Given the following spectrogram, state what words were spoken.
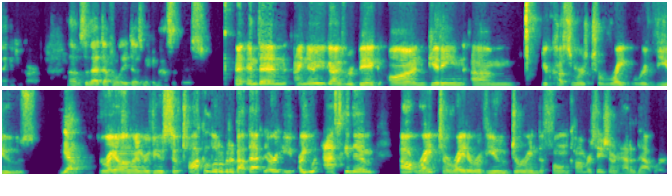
thank you card. Um, so that definitely does make a massive boost. And then I know you guys were big on getting um, your customers to write reviews. Yeah to write online reviews. So talk a little bit about that. Are you are you asking them outright to write a review during the phone conversation, or how did that work?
